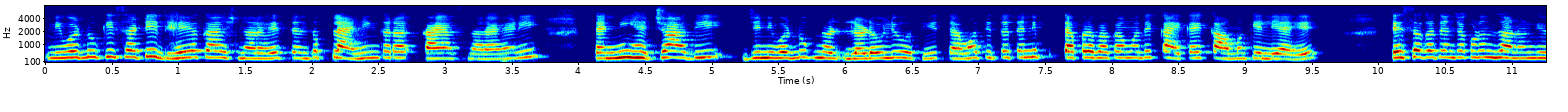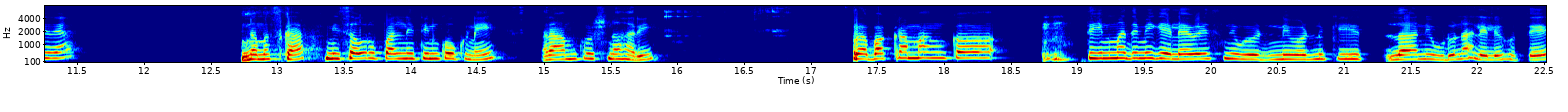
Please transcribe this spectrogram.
निवडणुकीसाठी ध्येय काय असणार आहे त्यांचं प्लॅनिंग काय असणार आहे आणि त्यांनी ह्याच्या आधी जी निवडणूक लढवली होती तेव्हा तिथं त्यांनी त्या प्रभागामध्ये काय काय कामं केली आहे ते सगळं त्यांच्याकडून जाणून घेऊया. नमस्कार मी सौ रुपाल नितीन कोकणे रामकृष्ण हरी. प्रभाग क्रमांक तीन मध्ये मी गेल्या वेळेस निवड निवडणुकीला निवडून आलेले होते.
